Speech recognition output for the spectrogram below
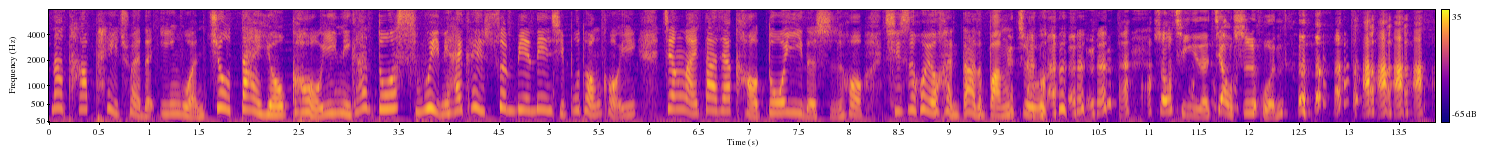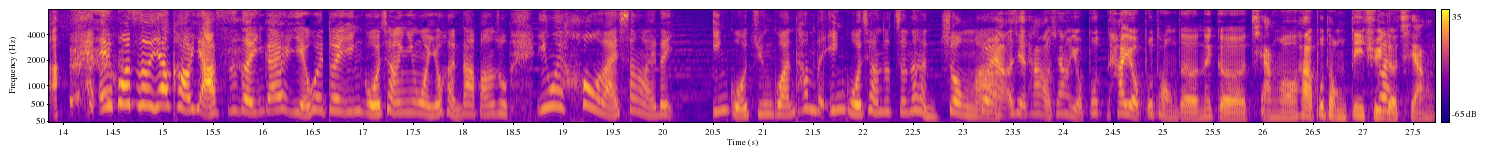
那他配出来的英文就带有口音。你看多 sweet，你还可以顺便练习不同口音，将来大家考多译的时候，其实会有很大的帮助。收起你的教师魂。哎，或者要考雅思的，应该也会对英国腔英文有很大帮助，因为后来上来的英国军官，他们的英国腔就真的很重啊。对啊，而且他好像有不，他有不同的那个腔哦，还有不同地区的腔。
